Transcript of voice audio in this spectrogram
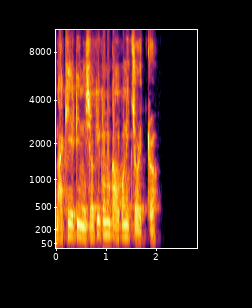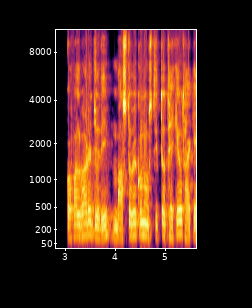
নাকি এটি নিছকই কোনো কাল্পনিক চরিত্র? গোপাল ভাঁড়ের যদি বাস্তবে কোনো অস্তিত্ব থেকেও থাকে,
